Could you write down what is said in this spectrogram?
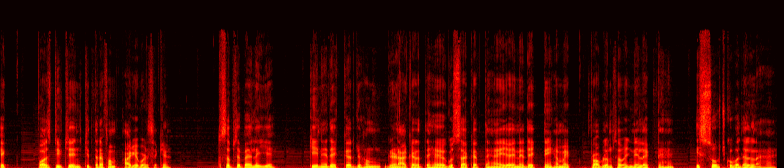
एक पॉजिटिव चेंज की तरफ़ हम आगे बढ़ सकें। तो सबसे पहले ये कि इन्हें देखकर जो हम घृणा करते हैं, गुस्सा करते हैं, या इन्हें देखते ही हम एक प्रॉब्लम समझने लगते हैं, इस सोच को बदलना है।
